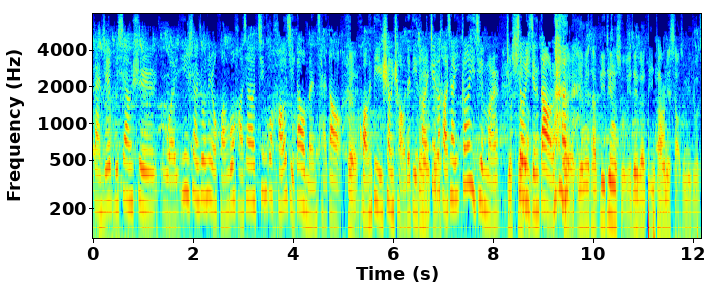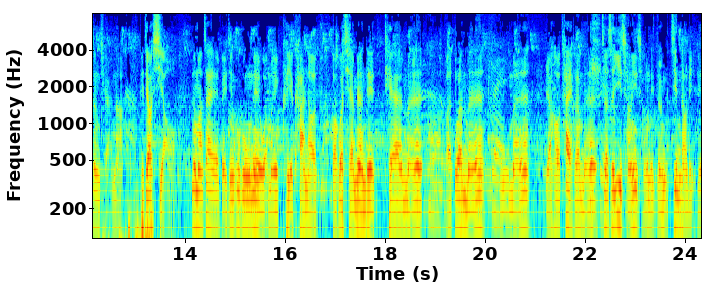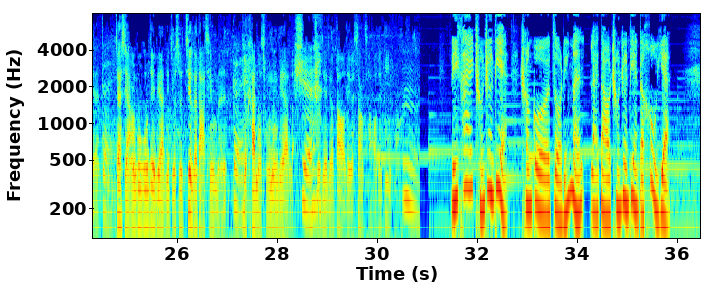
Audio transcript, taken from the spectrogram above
感觉不像是我印象中那种皇宫，好像要经过好几道门才到皇帝上朝的地方。这个好像刚一进门就已经到了。对，因为它毕竟属于这个地方的少数民族政权呢，比较小。那么在北京故宫内，我们可以看到，包括前面的天安门、呃端门、午门。然后太和门，这是一层一层的能进到里边。对，在沈阳故宫这边你，就是进了大清门，对，就看到崇政殿了，是，直接就到这个上朝的地方。嗯，离开崇政殿，穿过左灵门，来到崇政殿的后院，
